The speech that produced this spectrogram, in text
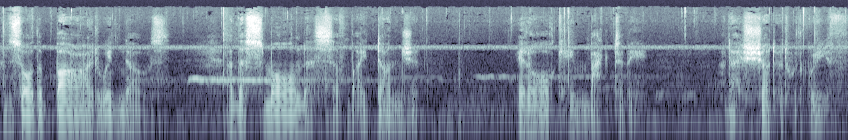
and saw the barred windows and the smallness of my dungeon, it all came back to me, and I shuddered with grief.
